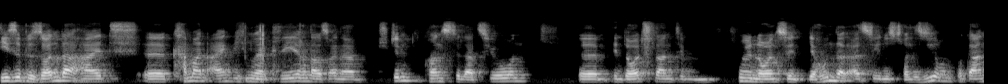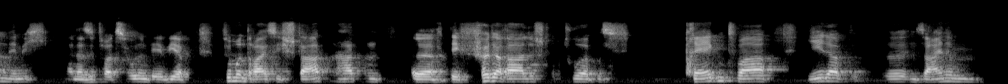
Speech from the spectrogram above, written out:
diese Besonderheit äh, kann man eigentlich nur erklären aus einer bestimmten Konstellation äh, in Deutschland im frühen 19. Jahrhundert, als die Industrialisierung begann, nämlich einer Situation, in der wir 35 Staaten hatten, äh, die föderale Struktur bis prägend war. Jeder äh, in seinem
